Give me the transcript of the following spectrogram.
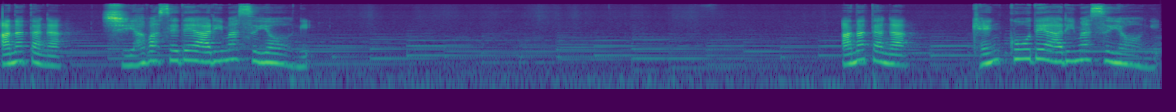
あなたが幸せでありますように。あなたが健康でありますように。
